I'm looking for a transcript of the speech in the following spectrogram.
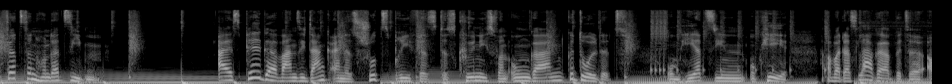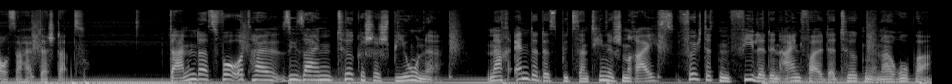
1407. Als Pilger waren sie dank eines Schutzbriefes des Königs von Ungarn geduldet. Umherziehen, okay, aber das Lager bitte außerhalb der Stadt. Dann das Vorurteil, sie seien türkische Spione. Nach Ende des Byzantinischen Reichs fürchteten viele den Einfall der Türken in Europa.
